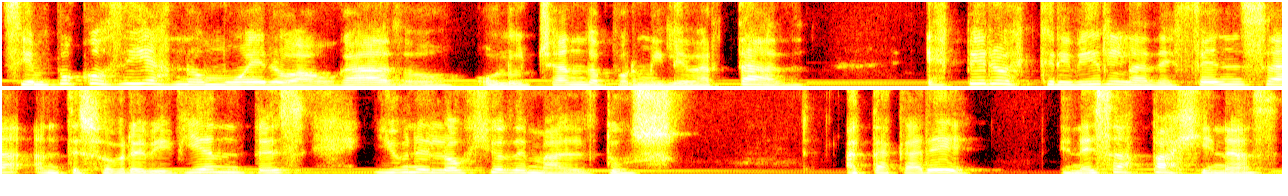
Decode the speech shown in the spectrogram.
Si en pocos días no muero ahogado o luchando por mi libertad, espero escribir la defensa ante sobrevivientes y un elogio de Malthus. Atacaré en esas páginas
